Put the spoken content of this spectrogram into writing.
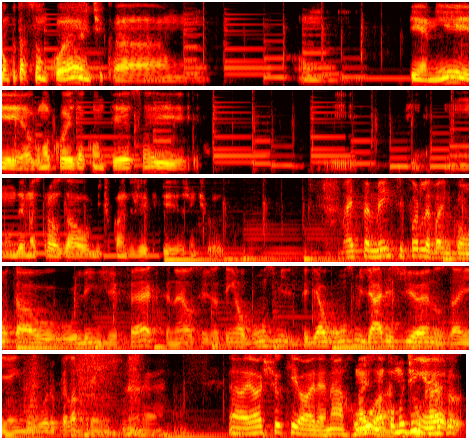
computação quântica, um, um PMI, alguma coisa aconteça e, e enfim, não dê mais para usar o Bitcoin do jeito que a gente usa. Mas também, se for levar em conta o, o Lindy Effect, né? Ou seja, tem alguns, teria alguns milhares de anos aí ainda o ouro pela frente, né? É. Não, eu acho que, olha, na rua... Mas não como dinheiro. Caso,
